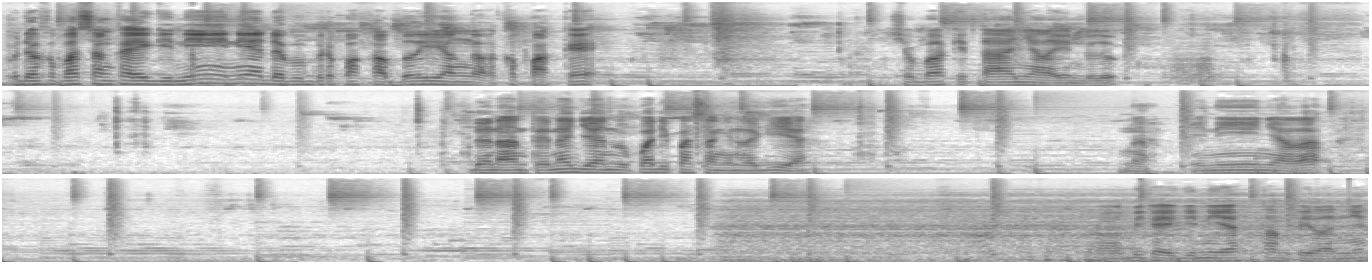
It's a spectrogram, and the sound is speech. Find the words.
udah kepasang kayak gini ini ada beberapa kabel yang nggak kepake. Coba kita nyalain dulu. Dan antena jangan lupa dipasangin lagi ya nah ini nyala. Kurang lebih kayak gini ya tampilannya.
